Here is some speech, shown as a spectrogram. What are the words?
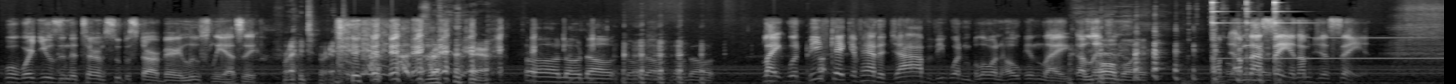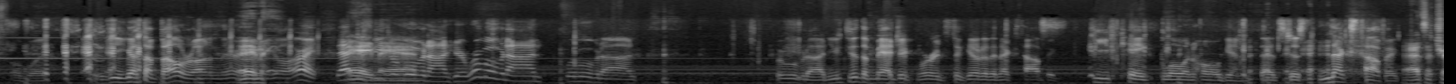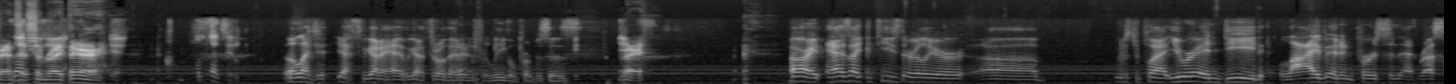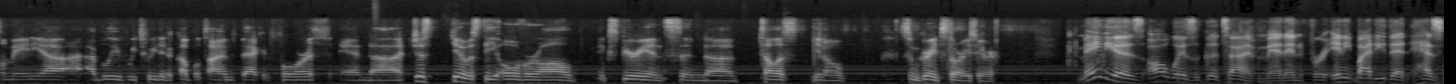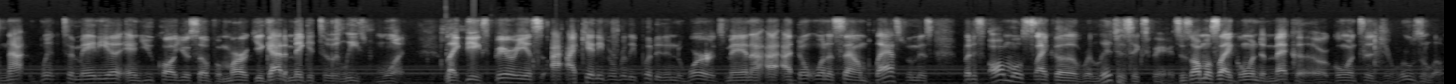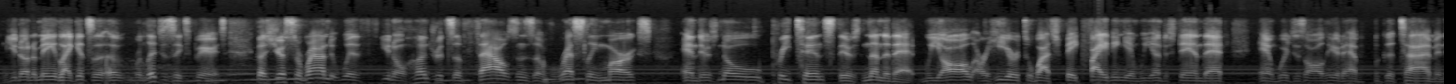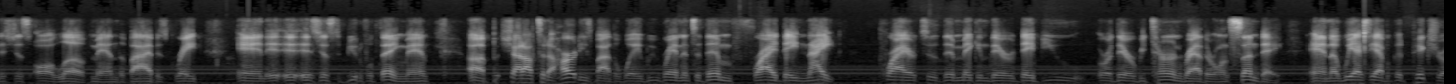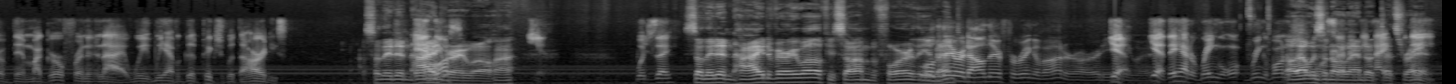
Well, we're using the term superstar very loosely, I see. right, right. right. Oh, no doubt, no doubt, no doubt. Like, would Beefcake have had a job if he wasn't blowing Hogan? Like, Oh boy, oh, I'm, I'm not saying. I'm just saying. oh boy. You got the bell rung there. Hey, There you go. All right, that Hey, just means man. we're moving on here. We're moving on. We're moving on. We're moving on. You did the magic words to go to the next topic. Beefcake blowing Hogan. That's just next topic. That's a transition Allegedly, right there. Yeah. Allegedly. Alleged. Yes, we gotta we gotta throw that in for legal purposes. Right. All right, as I teased earlier, uh, Mr. Platt, you were indeed live and in person at WrestleMania. I, I believe we tweeted a couple times back and forth, and uh, just give us the overall experience and uh, tell us, you know, some great stories here. Mania is always a good time, man. And for anybody that has not went to Mania and you call yourself a mark, you got to make it to at least one. Like the experience, I, I can't even really put it into words, man. I, I don't want to sound blasphemous, but it's almost like a religious experience. It's almost like going to Mecca or going to Jerusalem. You know what I mean? Like it's a, a religious experience because you're surrounded with, you know, hundreds of thousands of wrestling marks and there's no pretense there's none of that. We all are here to watch fake fighting and we understand that. And we're just all here to have a good time and it's just all love man. The vibe is great and it, it's just a beautiful thing man. Uh, shout out to the hardys by the way. We ran into them friday night prior to them making their debut or their return rather on sunday. And uh, we actually have a good picture of them my girlfriend and i. We, we have a good picture with the hardys. So they didn't And hide also- very well, huh? What'd you say So they didn't hide very well if you saw them before the well, event. they were down there for Ring of Honor already. Yeah, anyway. yeah, they had a ring ring of honor. Oh, that was in Orlando, night that's where they- right.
